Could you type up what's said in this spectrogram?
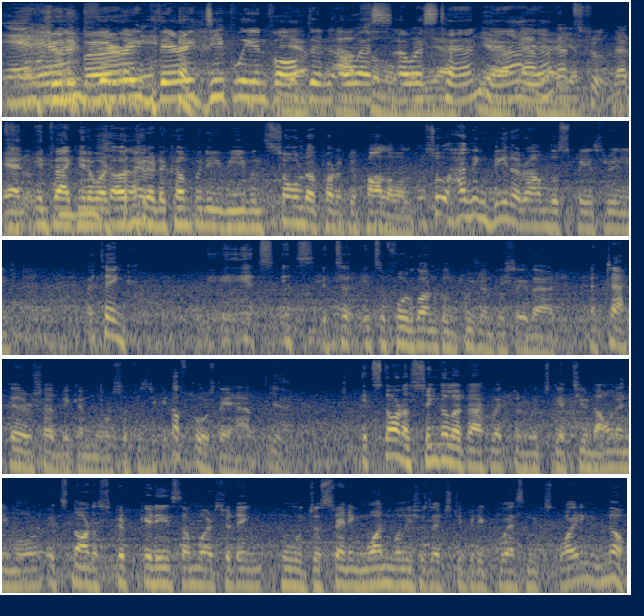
And Juniper. Very, very deeply involved Yeah, in OS, OS 10. Yeah, Yeah, yeah, yeah. That's true, that's and true. in fact, you know what? Earlier at a company, we even sold our product to Palo Alto. So having been around the space, really, I think it's it's it's a it's a foregone conclusion to say that attackers have become more sophisticated. Of course, they have. Yeah. It's not a single attack vector which gets you down anymore. It's not a script kiddie somewhere sitting who's just sending one malicious HTTP request and exploiting. No,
